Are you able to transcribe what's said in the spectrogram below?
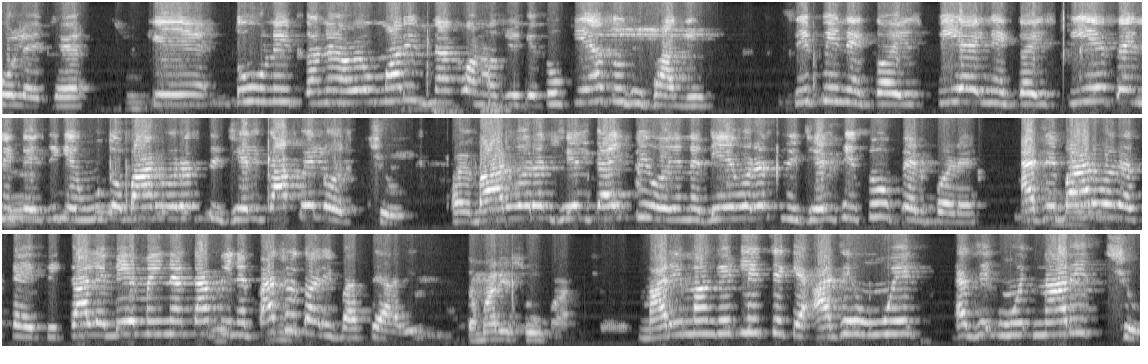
બોલે છે કે તું નહીં તને હવે હું મારી જ નાખવાનો છે કે તું ક્યાં સુધી ભાગી? સીપી ને કહીશ પીઆઈ ને કહીશ પીએસઆઈ ને કહીશ. કે હું તો બાર વર્ષથી જેલ કાપેલો જ છું. હવે બાર વર્ષ જેલ કાપી હોય અને બે વર્ષની જેલથી શું ફેર પડે? આજે બાર વર્ષ કાપી કાલે બે મહિના કાપીને પાછો તારી પાસે આવી તમારી શું માંગ છે? મારી માંગ એટલી જ છે કે આજે હું એક, આજે હું એક નારી જ છું.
